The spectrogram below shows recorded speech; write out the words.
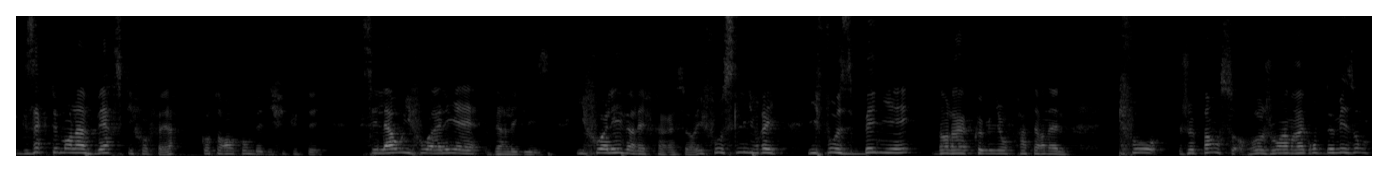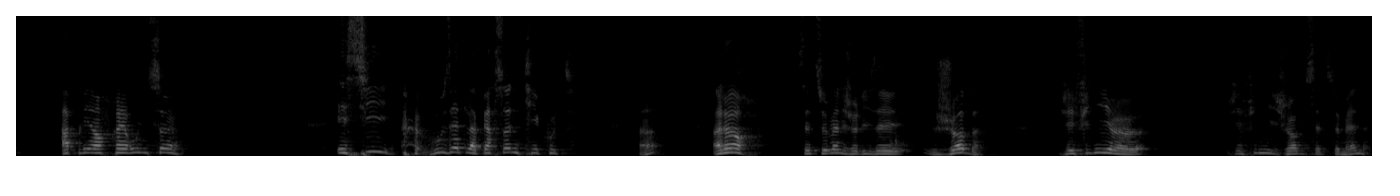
exactement l'inverse qu'il faut faire quand on rencontre des difficultés. C'est là où il faut aller vers l'Église. Il faut aller vers les frères et sœurs. Il faut se livrer. Il faut se baigner dans la communion fraternelle. Il faut, je pense, rejoindre un groupe de maison, appeler un frère ou une sœur. Et si vous êtes la personne qui écoute, hein, alors, cette semaine, je lisais Job. J'ai fini, euh, j'ai fini Job cette semaine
